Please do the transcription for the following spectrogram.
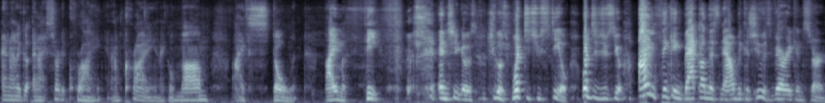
And I go, and I started crying, and I'm crying, and I go, "Mom, I've stolen. I'm a thief." and she goes, "She goes, what did you steal? What did you steal?" I'm thinking back on this now because she was very concerned.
